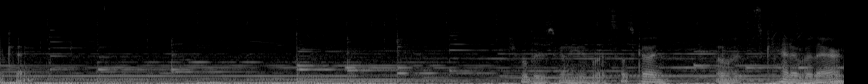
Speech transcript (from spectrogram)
Okay, Jewel is gonna give birth. So let's go ahead over let's head over there.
